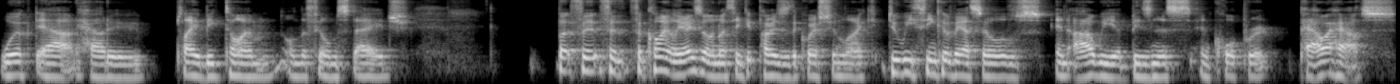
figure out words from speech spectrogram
worked out how to play big time on the film stage. But for, for, for client liaison, I think it poses the question like, do we think of ourselves and are we a business and corporate powerhouse.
